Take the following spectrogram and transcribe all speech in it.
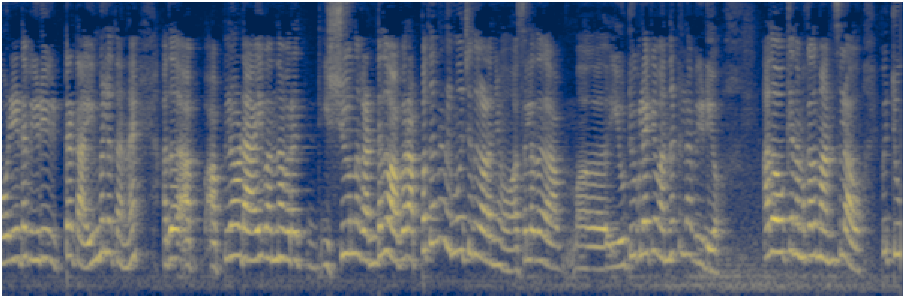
കോഴിയുടെ വീഡിയോ ഇട്ട ടൈമിൽ തന്നെ അത് അപ്ലോഡായി വന്ന അവരെ ഇഷ്യൂ എന്ന് കണ്ടതും അവർ അപ്പം തന്നെ റിമൂവ് ചെയ്ത് കളഞ്ഞു. അസലത് യൂട്യൂബിലേക്ക് വന്നിട്ടില്ല വീഡിയോ. അത് ഓക്കെ നമുക്കത് മനസ്സിലാവും. ഇപ്പൊ ടു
